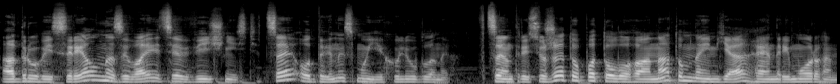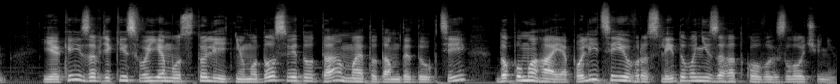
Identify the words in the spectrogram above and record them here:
А другий серіал називається Вічність. Це один із моїх улюблених. В центрі сюжету патологоанатом на ім'я Генрі Морган, який завдяки своєму столітньому досвіду та методам дедукції допомагає поліції в розслідуванні загадкових злочинів.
